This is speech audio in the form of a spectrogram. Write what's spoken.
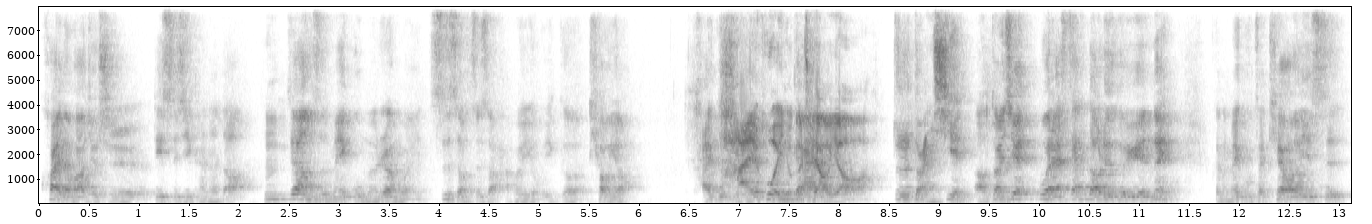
快的话就是第四季看得到，嗯，这样子美股们认为至少至少还会有一个跳跃，台股还会有个跳跃啊，就是短线啊，短线未来三到六个月内，可能美股再跳一次，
